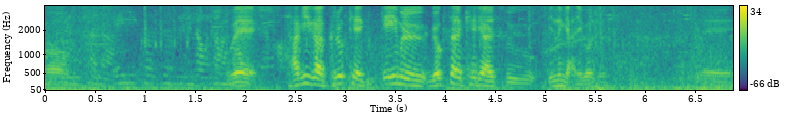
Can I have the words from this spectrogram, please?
어. 왜? 자기가 그렇게 게임을 멱살 캐리할 수 있는 게 아니거든. 네.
